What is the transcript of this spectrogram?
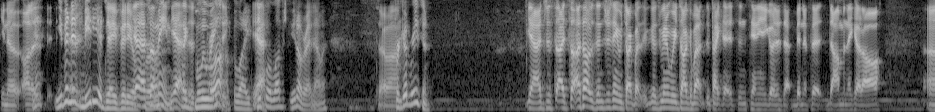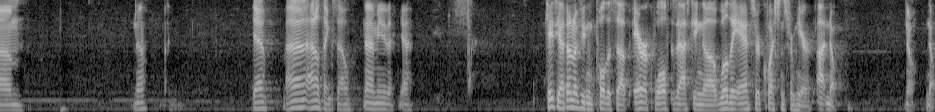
You know, on a, Even his media day video. Yeah, that's for what I mean. Yeah, like it's blew crazy. up. Like Yeah. people love Chito right now, so um, for good reason. Yeah, I just I, saw, I thought it was interesting we talked about because when we talk about the fact that it's in San Diego, does that benefit Dominick at all? Um, no, Yeah, I don't, I don't think so. no, me neither. Yeah, Casey, I don't know if you can pull this up. Eric Wolf is asking, uh, will they answer questions from here? Uh, no. no. No.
